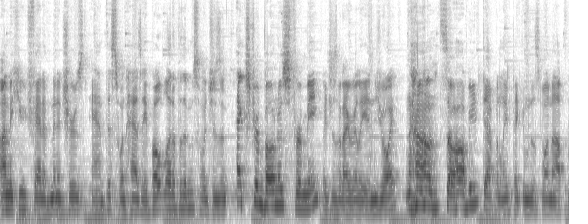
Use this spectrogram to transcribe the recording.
I'm a huge fan of miniatures, and this one has a boatload of them, so which is an extra bonus for me, which is what I really enjoy. Um, so I'll be definitely picking this one up.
